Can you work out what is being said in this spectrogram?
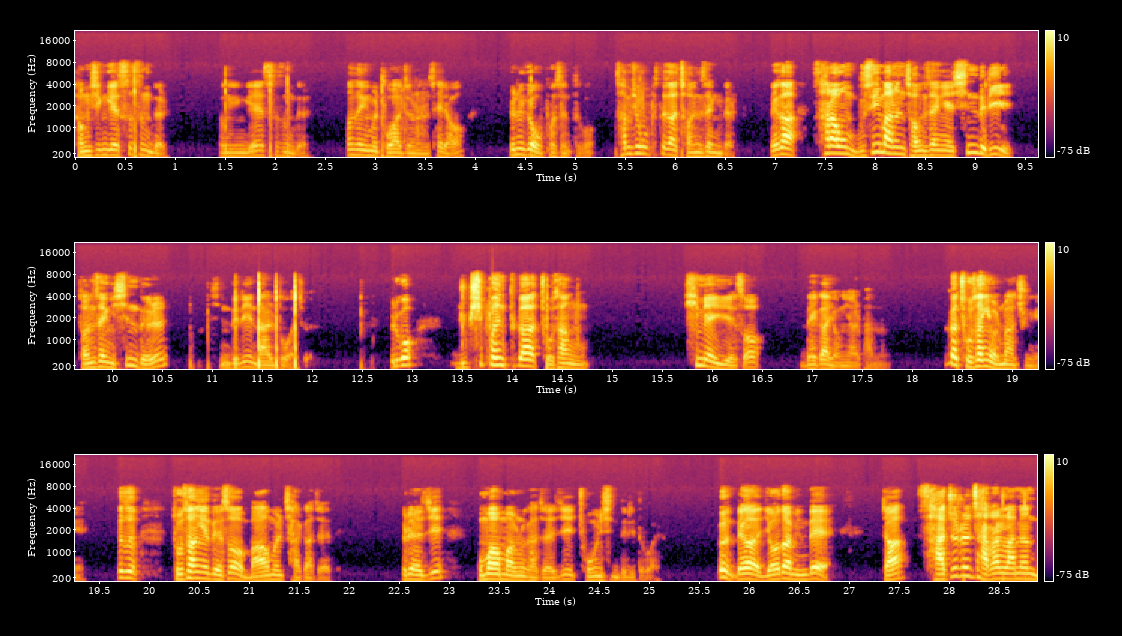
정신계 스승들, 정신계 스승들, 선생님을 도와주는 세력. 그러니까 5%고 35%가 전생들. 내가 살아온 무수히 많은 전생의 신들이 전생 신들 신들이 날 도와줘요. 그리고 60%가 조상 힘에 의해서 내가 영향을 받는. 그러니까 조상이 얼마나 중요해. 그래서 조상에 대해서 마음을 잘 가져야 돼. 그래야지 고마운 마음을 가져야지 좋은 신들이 들어와요. 내가 여담인데 자 사주를 잘하려면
